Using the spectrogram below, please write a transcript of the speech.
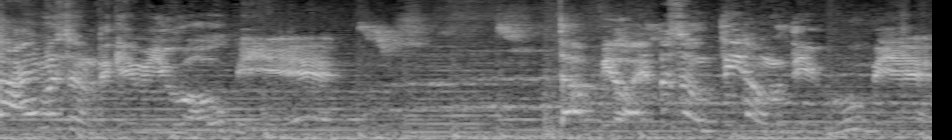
တိုင်းမစံတကယ်မယူပါဘူးဖေးရဲ့တပ်ပြီးတော့အဲ့မစံတိအောင်မသိဘူးဖေးရဲ့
